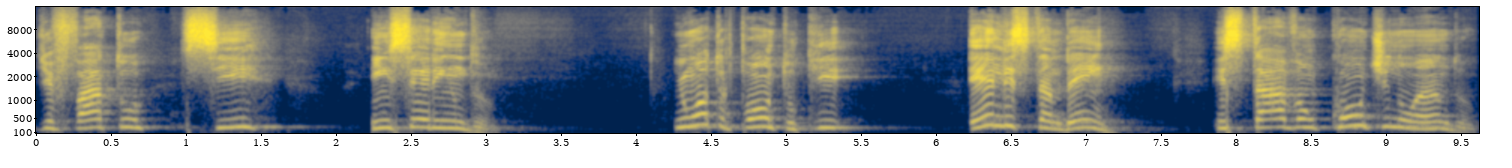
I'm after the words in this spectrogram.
de fato, se inserindo. E um outro ponto que eles também estavam continuando.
